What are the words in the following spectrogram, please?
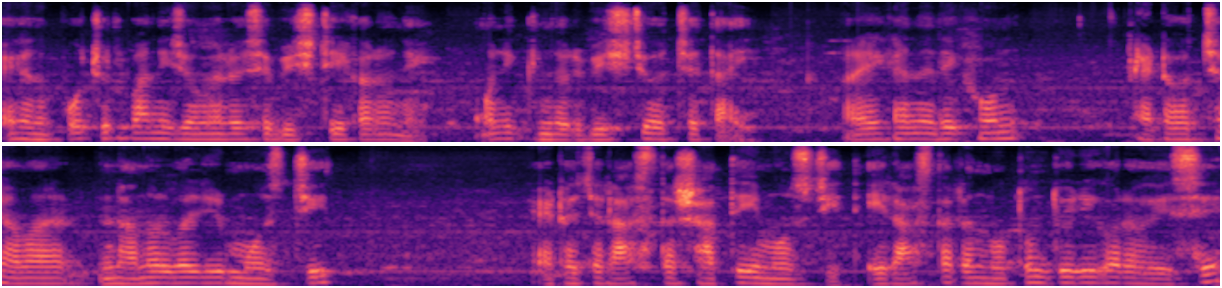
এখানে প্রচুর পানি জমে রয়েছে বৃষ্টির কারণে। অনেক দিন ধরে বৃষ্টি হচ্ছে তাই। আর এখানে দেখুন, এটা হচ্ছে আমার নানুর বাড়ির মসজিদ। এটা হচ্ছে রাস্তার সাথেই মসজিদ। এই রাস্তাটা নতুন তৈরি করা হয়েছে।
